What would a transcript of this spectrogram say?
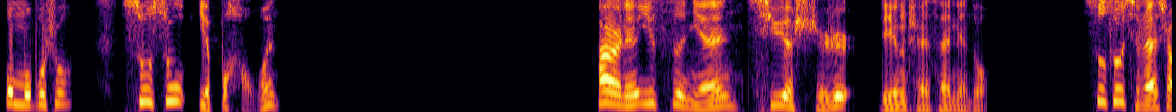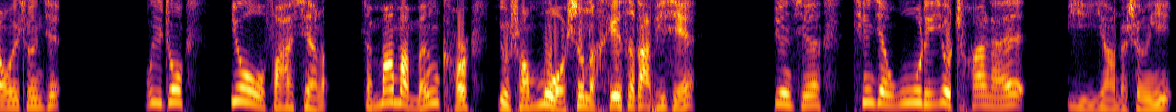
父母不说，苏苏也不好问。二零一四年七月十日凌晨三点多，苏苏起来上卫生间，无意中又发现了这妈妈门口有双陌生的黑色大皮鞋。并且听见屋里又传来异样的声音，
